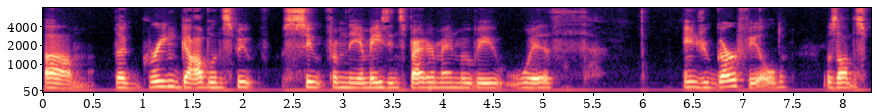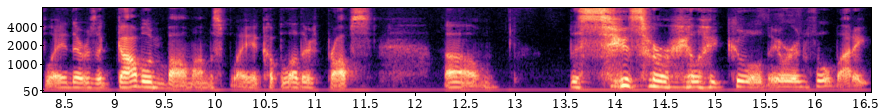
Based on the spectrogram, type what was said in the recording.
Um, the Green Goblin suit, suit from the Amazing Spider Man movie with Andrew Garfield was on display. There was a Goblin Bomb on display, a couple other props. Um, the suits were really cool. They were in full body.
